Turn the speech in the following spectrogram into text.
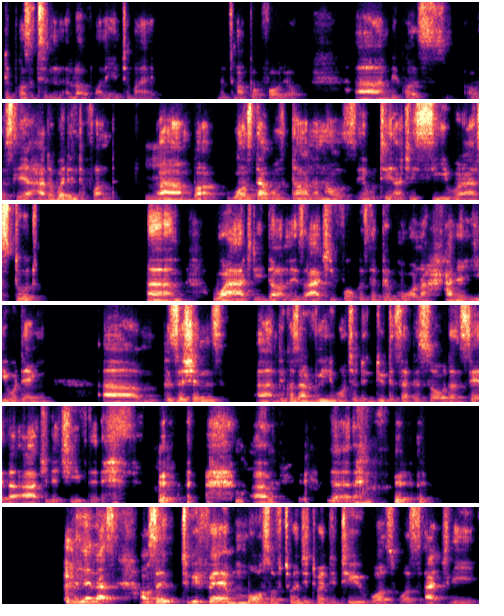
depositing a lot of money into my into my portfolio um, because obviously I had a wedding to fund. Mm. Um, but once that was done and I was able to actually see where I stood, um, what I actually done is I actually focused a bit more on a higher yielding um, positions uh, because I really wanted to do this episode and say that I actually achieved it. um, yeah. yeah, that's. I would say to be fair, most of 2022 was was actually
